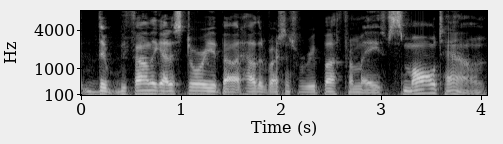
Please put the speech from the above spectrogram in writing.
the, we finally got a story about how the Russians were rebuffed from a small town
